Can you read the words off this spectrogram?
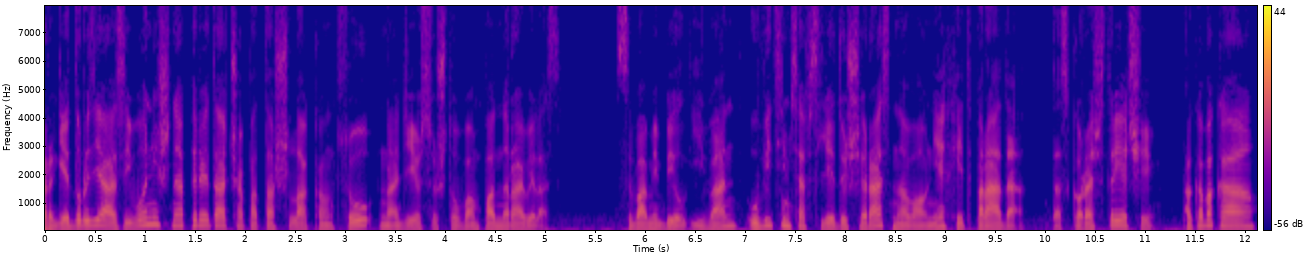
Дорогие друзья, сегодняшняя передача подошла к концу. Надеюсь, что вам понравилось. С вами был Иван. Увидимся в следующий раз на волне хит-парада. До скорой встречи. Пока-пока.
